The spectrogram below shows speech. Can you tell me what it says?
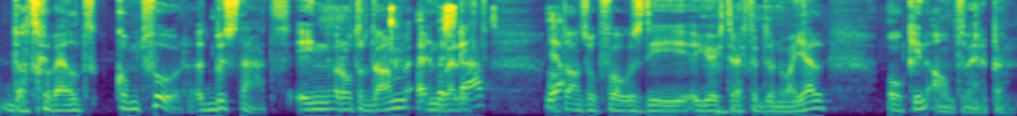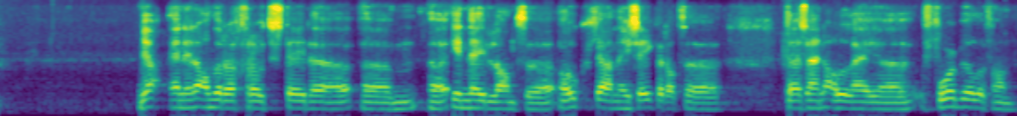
dat geweld komt voor. Het bestaat in Rotterdam en bestaat, wellicht, ja. althans ook volgens die jeugdrechter de Noyel, ook in Antwerpen. Ja, en in andere grote steden ehm, eh, in Nederland eh, ook. Ja, nee, zeker. Dat, eh, daar zijn allerlei voorbeelden van.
